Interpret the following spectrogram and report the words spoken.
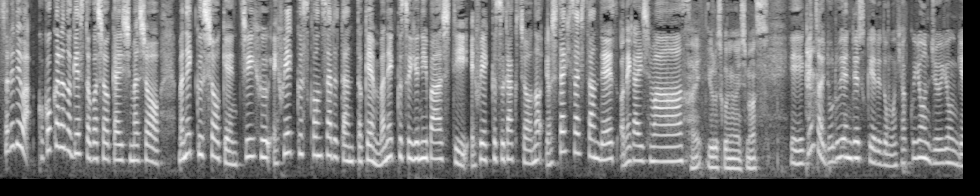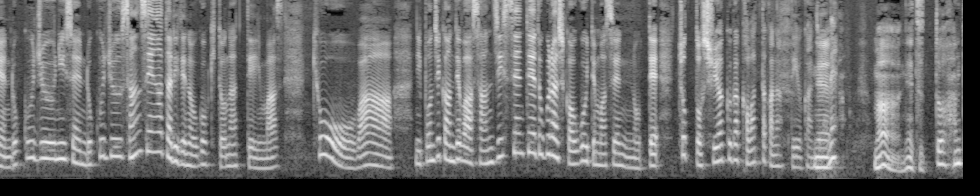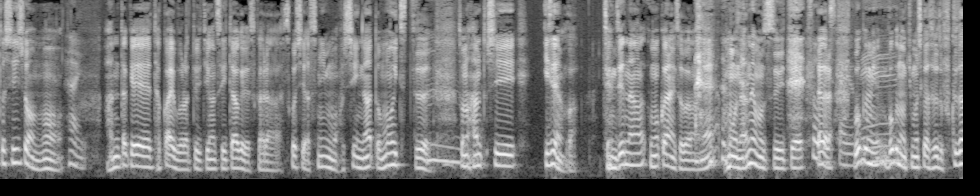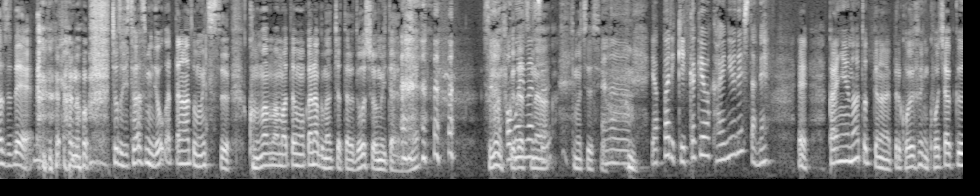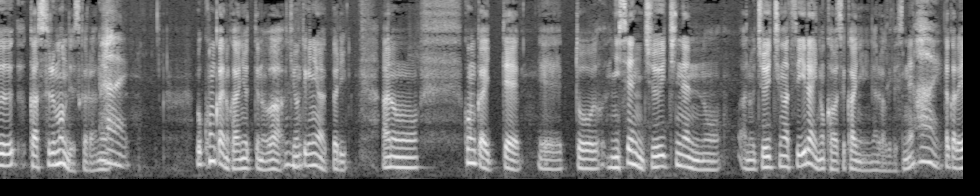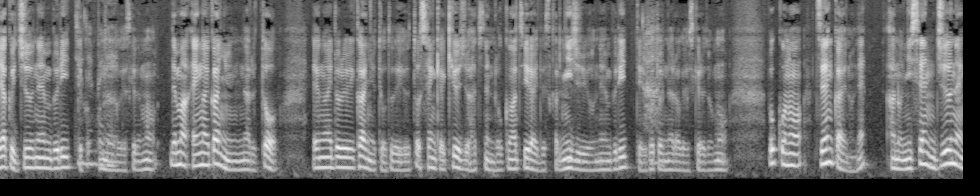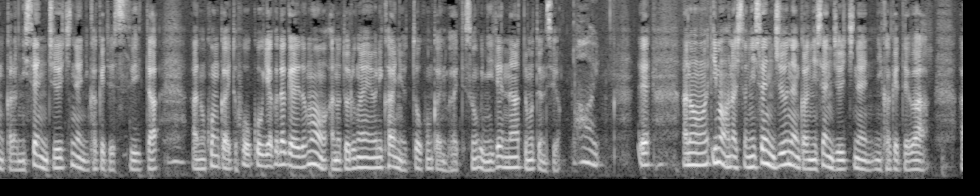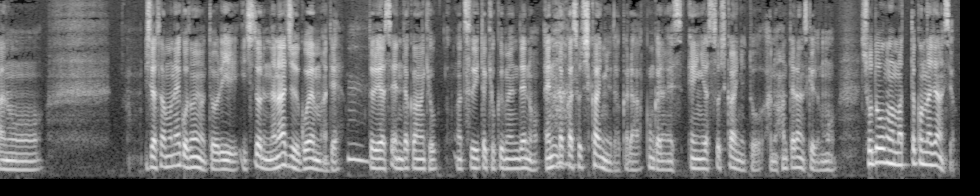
それでは、ここからのゲストご紹介しましょう。マネックス証券チーフ FX コンサルタント兼マネックスユニバーシティ FX 学長の吉田恒さんです。お願いします。はい、よろしくお願いします。えー、現在ドル円ですけれども、144元62銭63銭あたりでの動きとなっています。今日は日本時間では30銭程度ぐらいしか動いてませんので、ちょっと主役が変わったかなっていう感じがね。ねまあね、ずっと半年以上も、はい、あんだけ高いボラティリティがついたわけですから、少し休みも欲しいなと思いつつ、その半年以前は、全然な動かない相場がね、もう何年も続いて、だから僕僕の気持ちからすると複雑で、あの、ちょっと一休みでよかったなと思いつつ、このまままた動かなくなっちゃったらどうしようみたいなね。すごい複雑な気持ちですよ。やっぱりきっかけは介入でしたね。え介入の後っていうのはやっぱりこういうふうに膠着化するもんですからね、はい、僕今回の介入っていうのは基本的にはやっぱり、うん、あの今回ってえー、っと2011年のあの11月以来の為替介入になるわけですね、はい、だから約10年ぶりってことになるわけですけれども。でまあ円買い介入になると円買いドル売り介入ということでいうと1998年6月以来ですから24年ぶりっていうことになるわけですけれども、僕この前回のねあの2010年から2011年にかけて続いた、あの今回と方向逆だけれどもあのドル買い寄り介入と今回の場合ってすごく似てるなと思ってるんですよ。はい、であの今お話した2010年から2011年にかけてはあの石田さんもね、ご存知の通り、1ドル75円まで、ドル安円高がが続いた局面での円高阻止介入だから、はい、今回の円安阻止介入とあの反対なんですけれども、初動が全く同じなんですよ。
